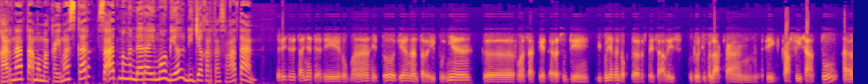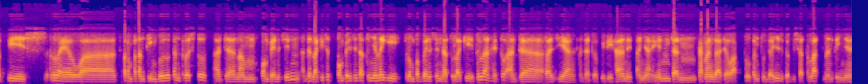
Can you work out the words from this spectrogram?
karena tak memakai masker saat mengendarai mobil di Jakarta Selatan. Jadi ceritanya dari rumah itu dia ngantar ibunya ke rumah sakit RSUD. Ibunya kan dokter spesialis, duduk di belakang. Di kafe satu, habis lewat perempatan timbul kan terus tuh ada enam pom bensin, ada lagi pom bensin satunya lagi. Belum pom bensin satu lagi itulah itu ada razia. Ada dua pilihan ditanyain dan karena nggak ada waktu kan tundanya juga bisa telat nantinya.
